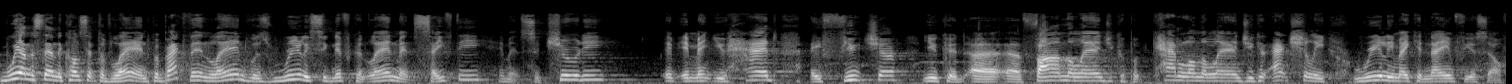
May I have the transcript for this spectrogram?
we understand the concept of land, but back then land was really significant. Land meant safety, it meant security, it, it meant you had a future. You could uh, uh, farm the land, you could put cattle on the land, you could actually really make a name for yourself.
